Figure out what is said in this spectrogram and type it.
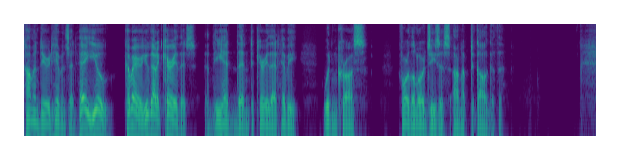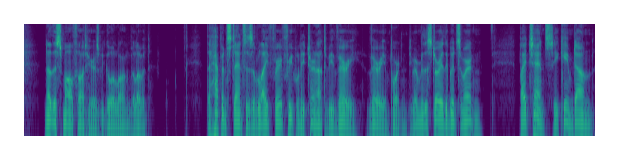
commandeered him and said, Hey, you, come here, you got to carry this. And he had then to carry that heavy wooden cross for the Lord Jesus on up to Golgotha. Another small thought here as we go along, beloved. The happenstances of life very frequently turn out to be very, very important. You remember the story of the Good Samaritan? By chance, he came down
